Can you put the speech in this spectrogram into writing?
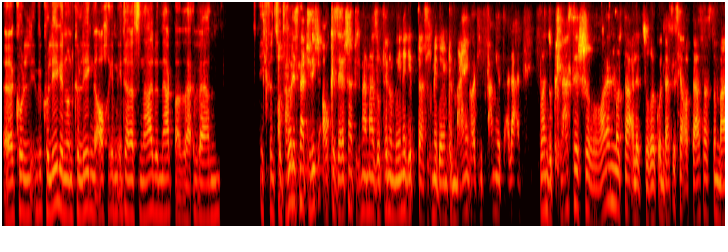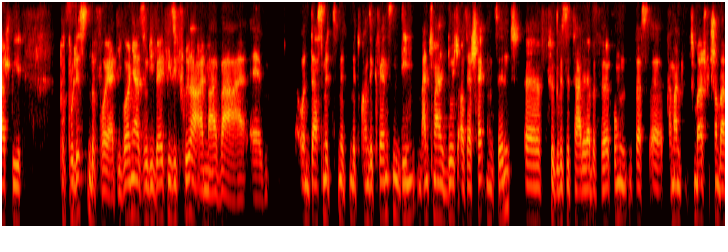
äh, Kolleginnen und Kollegen auch eben international bemerkbar werden ich finde es Obwohl es natürlich auch gesellschaftlich manchmal so Phänomene gibt, dass ich mir denke, mein Gott, die fangen jetzt alle an. Die wollen so klassische Rollenmuster alle zurück. Und das ist ja auch das, was zum Beispiel Populisten befeuert. Die wollen ja so die Welt, wie sie früher einmal war. Ähm, und das mit, mit, mit Konsequenzen, die manchmal durchaus erschreckend sind äh, für gewisse Teile der Bevölkerung. Das äh, kann man zum Beispiel schon bei,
